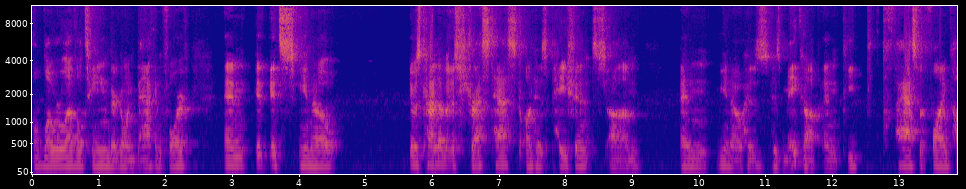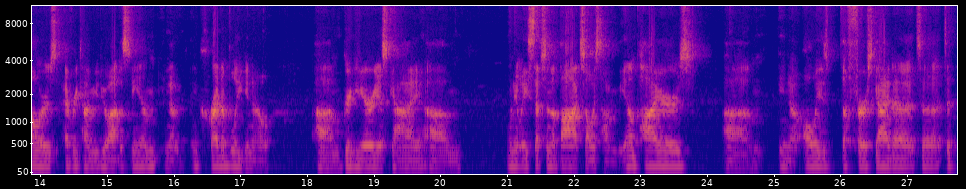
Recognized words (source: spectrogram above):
a lower level team, they're going back and forth and it, it's you know it was kind of a stress test on his patience um, and you know his his makeup and he passed with flying colors every time you go out to see him you know incredibly you know um, gregarious guy um, when, he, steps in the box always talking to the umpires um, you know, always the first guy to, to to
